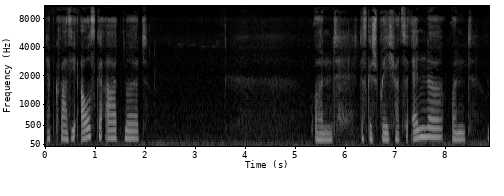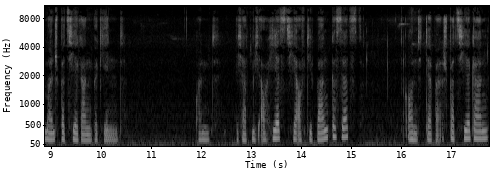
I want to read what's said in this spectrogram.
Ich habe quasi ausgeatmet und das Gespräch war zu Ende und mein Spaziergang beginnt. Und ich habe mich auch jetzt hier auf die Bank gesetzt und der Spaziergang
